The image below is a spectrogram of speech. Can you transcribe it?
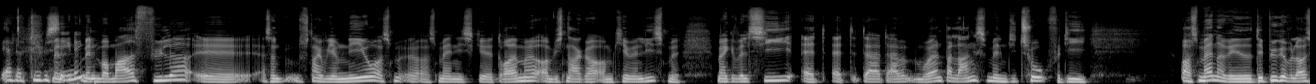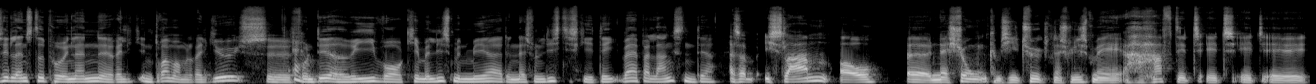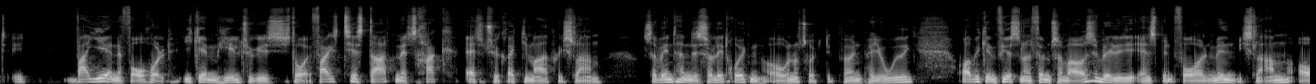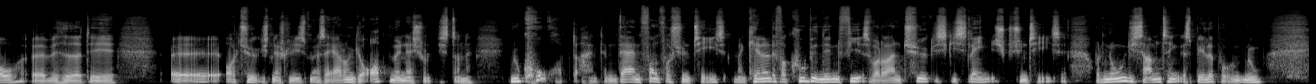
altså dybest set. Men, men hvor meget fylder, øh, altså nu snakker vi om neo-osmaniske drømme, og vi snakker om kemalisme. Man kan vel sige, at, at der, der må være en balance mellem de to, fordi Osmaneriet, det bygger vel også et eller andet sted på en, eller anden, øh, en drøm om et religiøs øh, ja. funderet rige, hvor kemalismen mere er den nationalistiske idé. Hvad er balancen der? Altså, islam og øh, nation, kan man sige, tyrkisk nationalisme, har haft et, et, et, et, et varierende forhold igennem hele Tyrkiets historie. Faktisk til at starte med trak Atatürk rigtig meget på islam. Så vendte han det så lidt ryggen og undertrykte det på en periode. Ikke? Op igennem 80'erne og 90'erne var også et vældig anspændt forhold mellem islam og, øh, hvad hedder det, øh, og tyrkisk nationalisme. Altså Erdogan gjorde op med nationalisterne. Nu koopter han dem. Der er en form for syntese. Man kender det fra kuppet i 1980, hvor der var en tyrkisk-islamisk syntese. Og det er nogle af de samme ting, der spiller på nu.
